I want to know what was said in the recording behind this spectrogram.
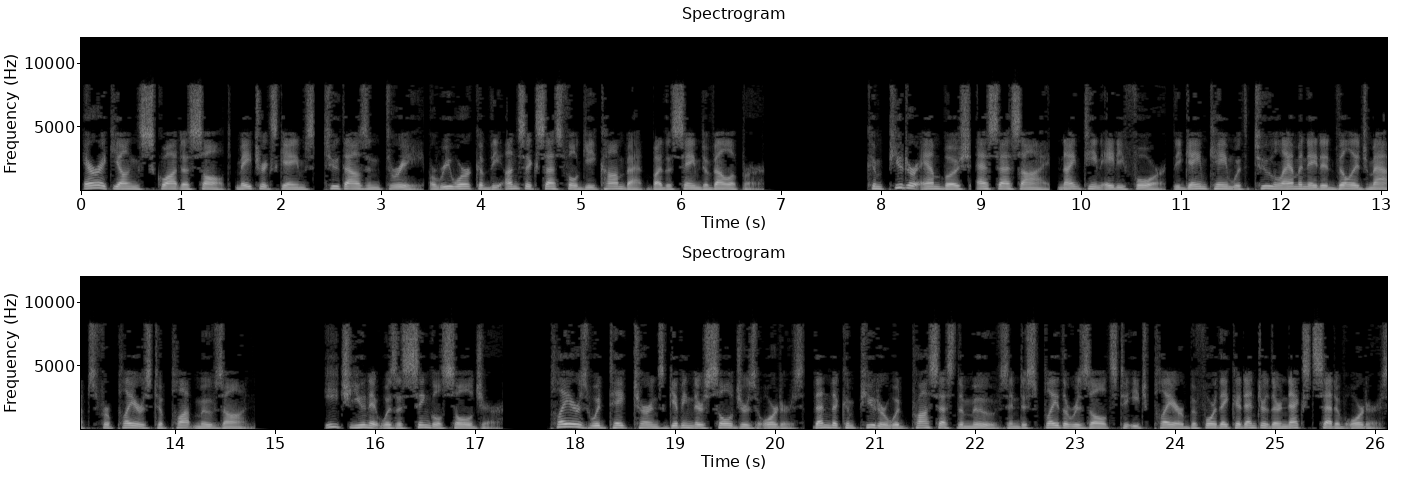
Eric Young's Squad Assault Matrix Games, 2003 a rework of the unsuccessful GI Combat by the same developer. Computer Ambush SSI, 1984 the game came with two laminated village maps for players to plot moves on. Each unit was a single soldier. Players would take turns giving their soldiers orders, then the computer would process the moves and display the results to each player before they could enter their next set of orders.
